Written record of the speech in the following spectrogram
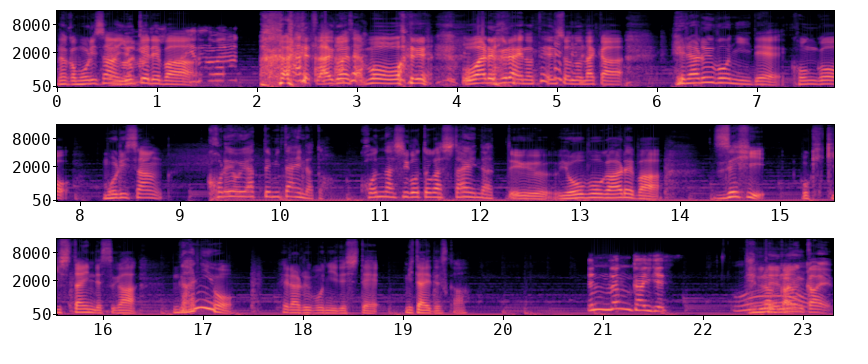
なんか森さん良ければごめんなさいもう終わる終わるぐらいのテンションの中ヘラルボニーで今後森さんこれをやってみたいんだと。こんな仕事がしたいんだっていう要望があればぜひお聞きしたいんですが何をヘラルボニーでしてみたいですか？展覧会です。展覧会展覧会。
